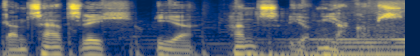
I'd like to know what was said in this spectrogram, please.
Ganz herzlich, Ihr Hans-Jürgen Jakobs.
